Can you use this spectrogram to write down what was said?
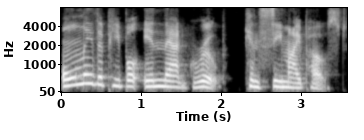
only the people in that group can see my post.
